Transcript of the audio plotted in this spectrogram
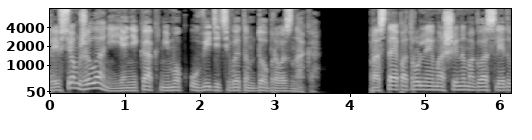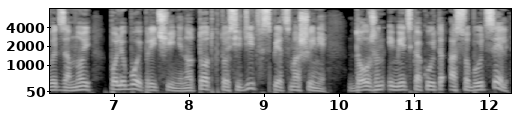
При всем желании я никак не мог увидеть в этом доброго знака. Простая патрульная машина могла следовать за мной по любой причине, но тот, кто сидит в спецмашине, должен иметь какую-то особую цель,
